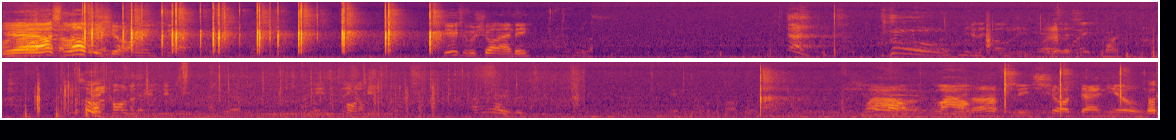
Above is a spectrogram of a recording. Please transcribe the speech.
Yeah, that's a lovely shot. Beautiful shot, Andy. Called us in, didn't he? 40. Wow, wow. Lovely shot, Daniel. Nice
